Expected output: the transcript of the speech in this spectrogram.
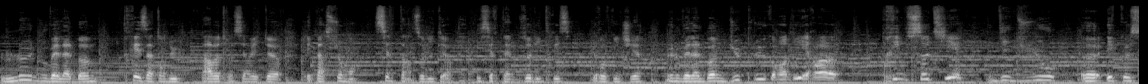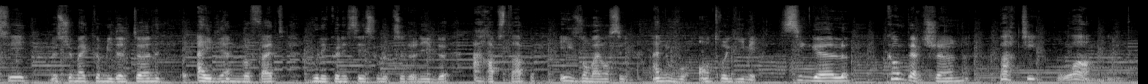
le nouvel album très attendu par votre serviteur et par sûrement certains auditeurs et certaines auditrices du Rockin' Chair, le nouvel album du plus, comment dire, euh, prime sautier des duos euh, écossais, Monsieur Malcolm Middleton et Aidan Moffat. Vous les connaissez sous le pseudonyme de Arab Strap et ils ont balancé un nouveau entre guillemets single, Compulsion Party 1.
